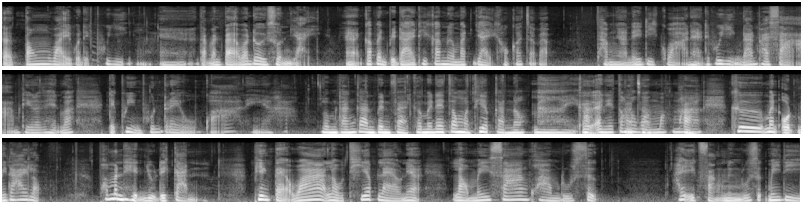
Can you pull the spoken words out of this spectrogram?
จะต้องไวกว่าเด็กผู้หญิง แต่มันแปลว่าโดยส่วนใหญ่ก็เป็นไปได้ที่กล้ามเนื้อมัดใหญ่เขาก็จะแบบทำงานได้ดีกว่าเนี่ยที่ผู้หญิงด้านภาษาที่เราจะเห็นว่าเด็กผู้หญิงพูดเร็วกว่าอะไรเงี้ยค่ะรวมทั้งการเป็นแฝดก็ไม่ได้ต้องมาเทียบกันเนาะไม่คืออันนี้ต้องระวังมาก ๆ คือมันอดไม่ได้หรอก เพราะมันเห็นอยู่ด้วยกัน เพียงแต่ว่าเราเทียบแล้วเนี่ยเราไม่สร้างความรู้สึก ให้อีกฝั่งหนึ่งรู้สึกไม่ดี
